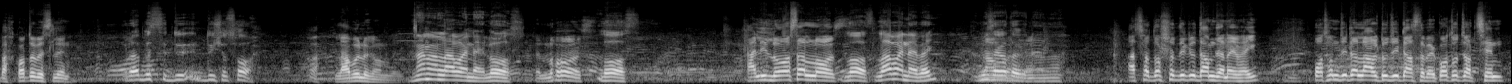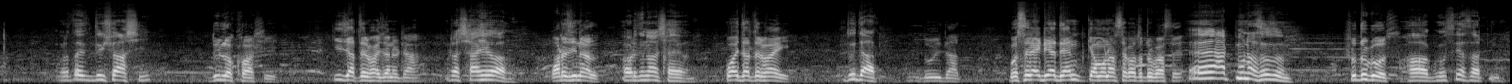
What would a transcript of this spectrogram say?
বাহ কত বেচলেন? ওরা বেশি দুইশো ছ লাভ হলো কেমন ভাই না না লাভ হয় নাই লস লস লস খালি লস আর লস লস লাভ হয় নাই ভাই মিশা কথা না, না আচ্ছা দর্শকদের একটু দাম জানাই ভাই প্রথম যেটা লালটু যেটা আছে ভাই কত চাচ্ছেন ওরা তো দুইশো আশি দুই লক্ষ আশি কি জাতের ভাই জানো এটা ওটা শাহিওয়াল অরিজিনাল অরিজিনাল সাহেব কয় দাঁতের ভাই দুই দাঁত দুই দাঁত গোসের আইডিয়া দেন কেমন আছে কতটুকু আছে এ আট মন আছে শুধু গোস হ গুছি আছে আট মন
